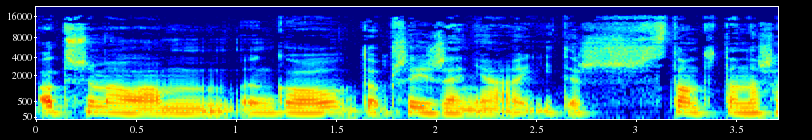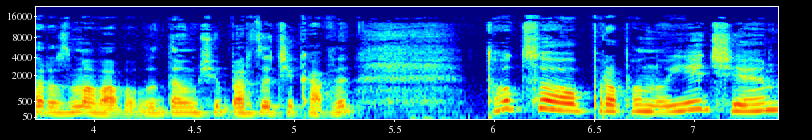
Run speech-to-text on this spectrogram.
otrzymałam go do przejrzenia i też stąd ta nasza rozmowa, bo wydał mi się bardzo ciekawy. To, co proponujecie,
